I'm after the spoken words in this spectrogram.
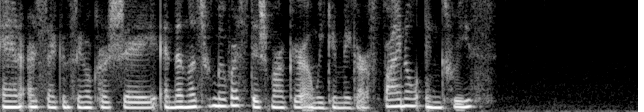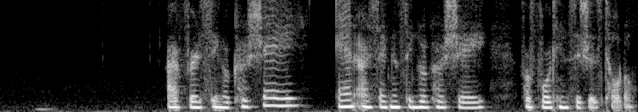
and our second single crochet. And then let's remove our stitch marker and we can make our final increase. Our first single crochet and our second single crochet for 14 stitches total.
